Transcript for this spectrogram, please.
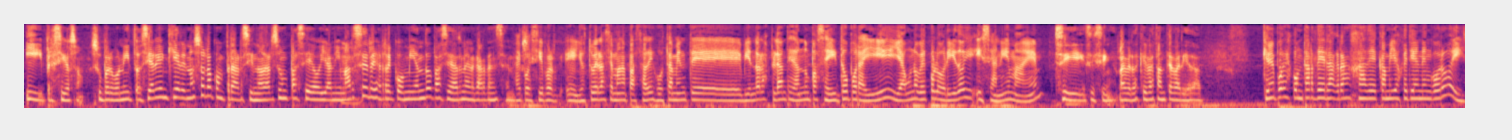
y precioso, súper bonito. Si alguien quiere no solo comprar, sino darse un paseo y animarse, les recomiendo pasear en el Garden Center. Ay, pues sí, porque eh, yo estuve la semana pasada y justamente viendo las plantas y dando un paseíto por allí, y ya uno ve colorido y, y se anima, ¿eh? Sí, sí, sí. La verdad es que hay bastante variedad. ¿Qué me puedes contar de la granja de camellos que tienen en Goroy?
